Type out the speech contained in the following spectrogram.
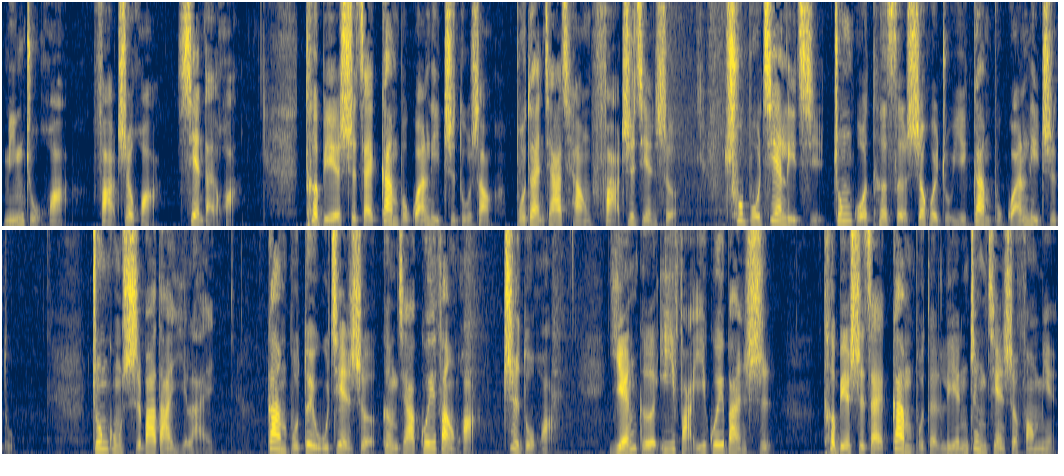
民主化、法治化、现代化。特别是在干部管理制度上不断加强法治建设，初步建立起中国特色社会主义干部管理制度。中共十八大以来。干部队伍建设更加规范化、制度化，严格依法依规办事，特别是在干部的廉政建设方面，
